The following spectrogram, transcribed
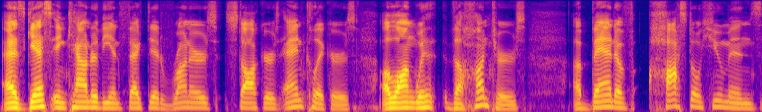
As guests encounter the infected, runners, stalkers, and clickers, along with the hunters, a band of hostile humans,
